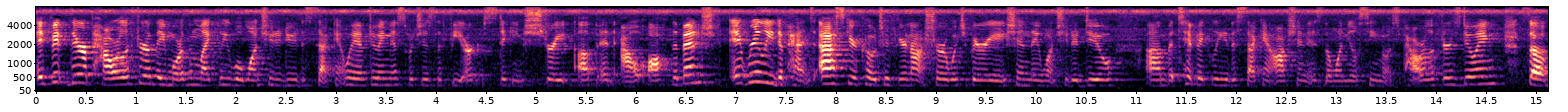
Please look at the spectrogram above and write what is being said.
if it, they're a power lifter, they more than likely will want you to do the second way of doing this, which is the feet are sticking straight up and out off the bench. It really depends. Ask your coach if you're not sure which variation they want you to do. Um, but typically the second option is the one you'll see most powerlifters doing. So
